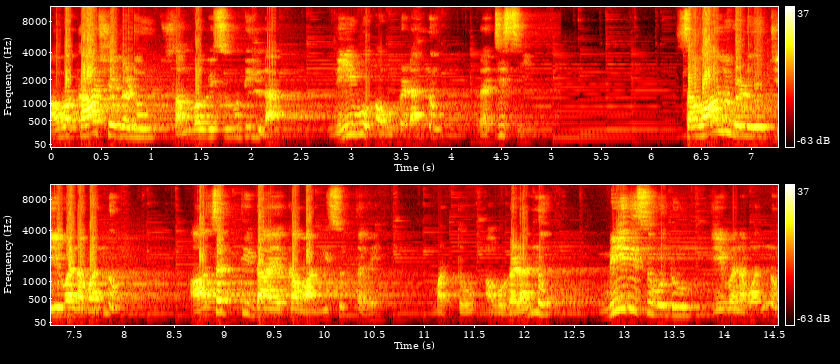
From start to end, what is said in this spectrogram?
ಅವಕಾಶಗಳು ಸಂಭವಿಸುವುದಿಲ್ಲ. ನೀವು ಅವುಗಳನ್ನು ರಚಿಸಿ. ಸವಾಲುಗಳು ಜೀವನವನ್ನು ಆಸಕ್ತಿದಾಯಕವಾಗಿಸುತ್ತವೆ ಮತ್ತು ಅವುಗಳನ್ನು ಮೀರಿಸುವುದು ಜೀವನವನ್ನು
